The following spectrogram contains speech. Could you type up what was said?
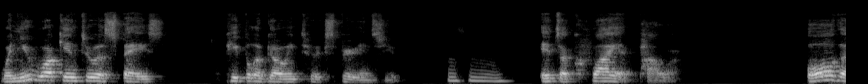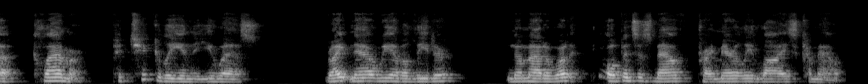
When you walk into a space people are going to experience you mm-hmm. it's a quiet power all the clamor particularly in the us right now we have a leader no matter what opens his mouth, primarily lies come out.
